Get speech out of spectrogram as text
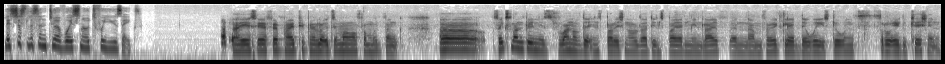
Let's just listen to a voice note for you, Zakes. Hi, SAFM. Hi, people. It's Imam from Woodbank. Uh, Zakes Bantwini is one of the inspirational that inspired me in life, and I'm very glad the way he's doing through education.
